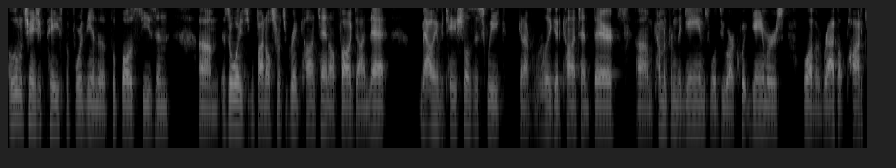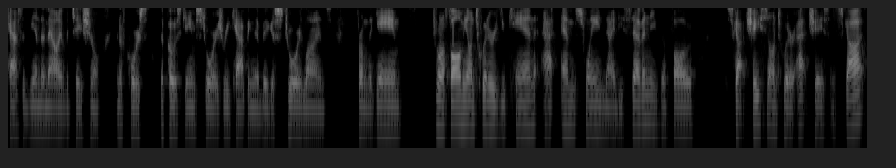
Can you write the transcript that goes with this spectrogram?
a little change of pace before the end of the football season. Um, as always, you can find all sorts of great content on phog.net. Maui Invitationals this week. Gonna have really good content there. Um, coming from the games, we'll do our quick gamers. We'll have a wrap up podcast at the end of the Maui Invitational, and of course, the post game stories recapping the biggest storylines from the game. If you want to follow me on Twitter, you can at mswain97. You can follow Scott Chasen on Twitter at Chase and Scott.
